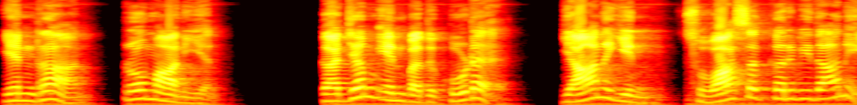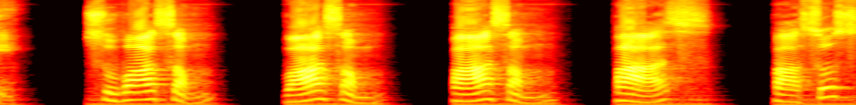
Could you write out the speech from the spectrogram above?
என்றான் ரோமானியன். கஜம் என்பது கூட யானையின் சுவாசக் கருவிதானே. சுவாசம் வாசம் பாசம் பாஸ் பாசுஸ்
